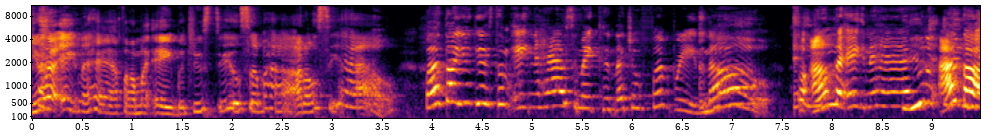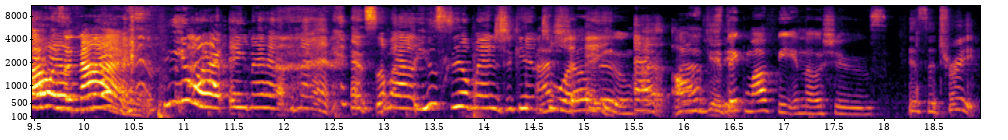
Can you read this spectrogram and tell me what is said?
You're an eight and a half. I'm an eight, but you still somehow I don't see how. but I thought you get some eight and a half to make let your foot breathe. No. No. So I'm the eight and a half. You I thought I was a half nine. You are an eight and a half nine, and somehow you still managed to get I into an sure eight. do. I, I, I I stick it. my feet in those shoes. It's a trick.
